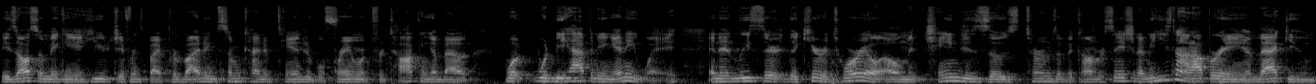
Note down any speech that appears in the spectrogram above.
is also making a huge difference by providing some kind of tangible framework for talking about what would be happening anyway. And at least the curatorial element changes those terms of the conversation. I mean, he's not operating in a vacuum.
